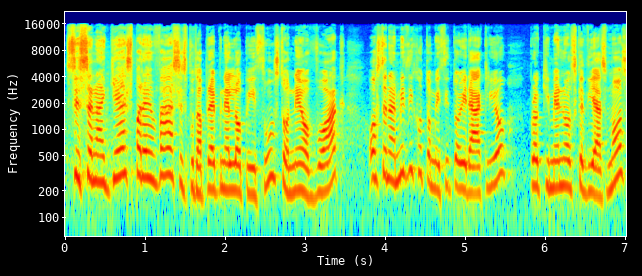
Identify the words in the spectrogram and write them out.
στις αναγκαίες παρεμβάσεις που θα πρέπει να υλοποιηθούν στο νέο ΒΟΑΚ, ώστε να μην διχοτομηθεί το Ηράκλειο, προκειμένου ο σχεδιασμός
